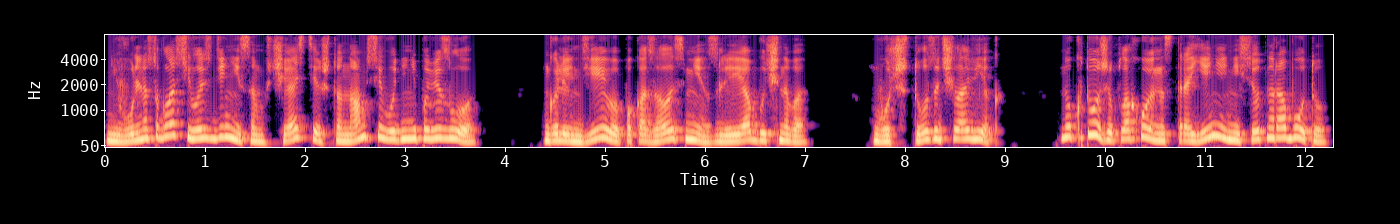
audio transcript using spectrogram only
Невольно согласилась с Денисом в части, что нам сегодня не повезло. Галендеева показалась мне злее обычного. Вот что за человек? Но кто же плохое настроение несет на работу?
